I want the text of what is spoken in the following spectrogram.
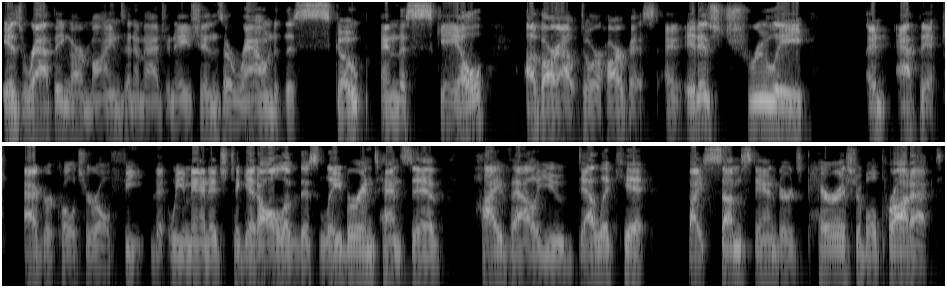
is wrapping our minds and imaginations around the scope and the scale of our outdoor harvest. It is truly an epic agricultural feat that we managed to get all of this labor intensive, high value, delicate, by some standards perishable product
